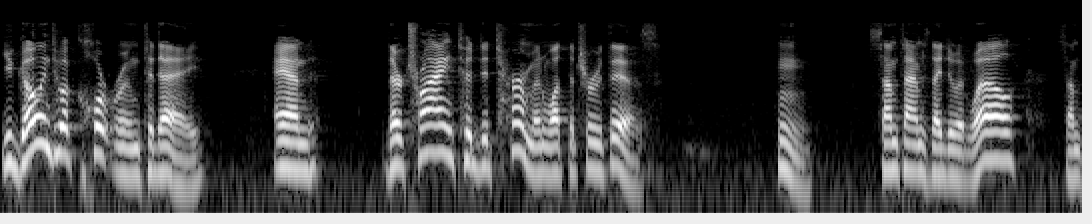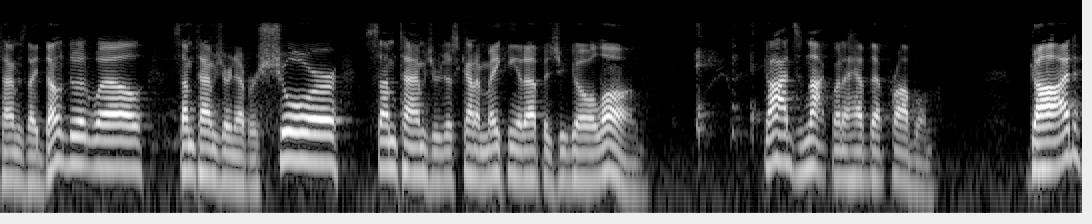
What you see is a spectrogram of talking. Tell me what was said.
You go into a courtroom today, and they're trying to determine what the truth is. Hmm. Sometimes they do it well, sometimes they don't do it well, sometimes you're never sure, sometimes you're just kind of making it up as you go along. God's not going to have that problem. God,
